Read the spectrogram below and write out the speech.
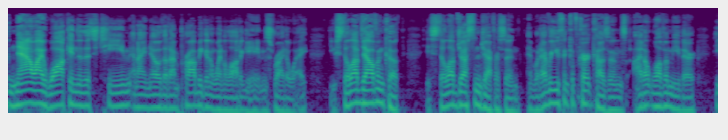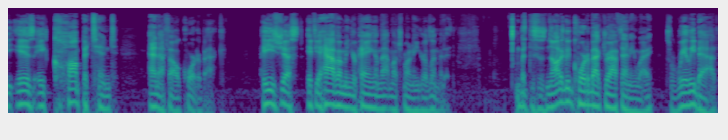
now I walk into this team and I know that I'm probably going to win a lot of games right away. You still have Dalvin Cook. You still have Justin Jefferson. And whatever you think of Kirk Cousins, I don't love him either. He is a competent NFL quarterback. He's just, if you have him and you're paying him that much money, you're limited. But this is not a good quarterback draft anyway. It's really bad.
